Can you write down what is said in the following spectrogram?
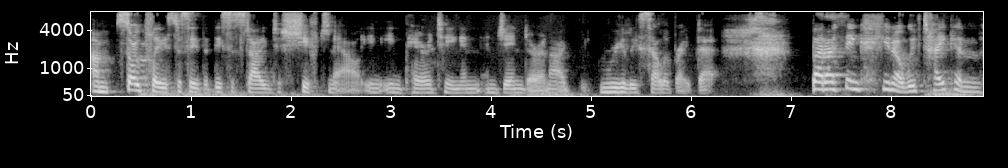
I'm so pleased to see that this is starting to shift now in, in parenting and, and gender, and I really celebrate that. But I think you know we've taken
